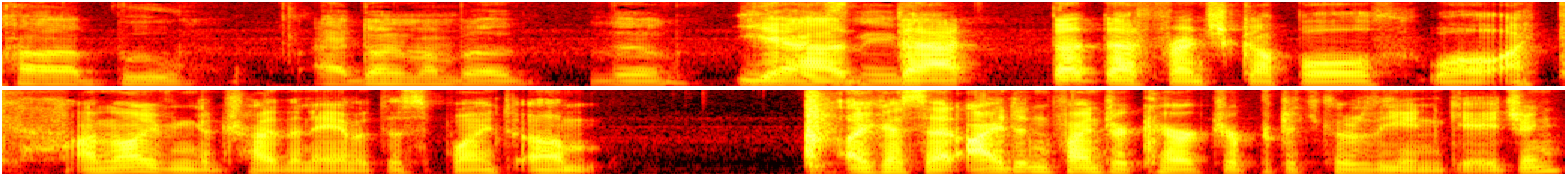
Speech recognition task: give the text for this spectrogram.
her boo? I don't remember the Yeah, name. that that that French couple. Well, I I'm not even gonna try the name at this point. Um, like I said, I didn't find her character particularly engaging,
